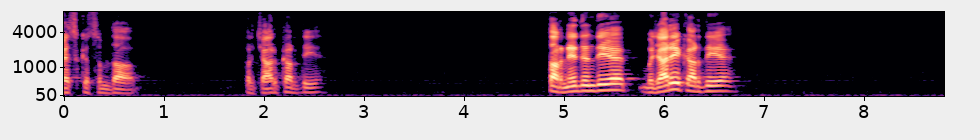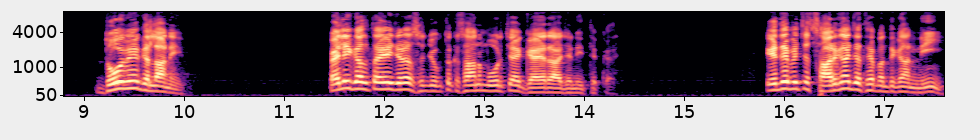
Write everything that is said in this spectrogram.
ਇਸ ਕਿਸਮ ਦਾ ਪ੍ਰਚਾਰ ਕਰਦੇ ਆ। ਧਰਨੇ ਦਿੰਦੇ ਆ, ਮੁਜ਼ਾਹਰੇ ਕਰਦੇ ਆ। ਦੋਵੇਂ ਗੱਲਾਂ ਨੇ। ਪਹਿਲੀ ਗੱਲ ਤਾਂ ਇਹ ਜਿਹੜਾ ਸੰਯੁਕਤ ਕਿਸਾਨ ਮੋਰਚਾ ਹੈ, ਗੈਰ ਰਾਜਨੀਤਿਕ ਹੈ। ਇਹਦੇ ਵਿੱਚ ਸਾਰੀਆਂ ਜਥੇਬੰਦੀਆਂ ਨਹੀਂ।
